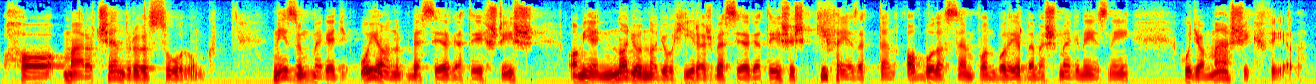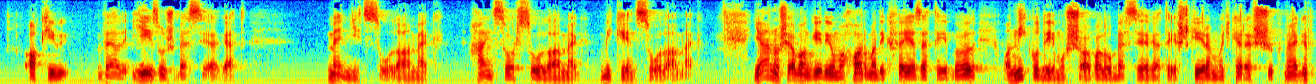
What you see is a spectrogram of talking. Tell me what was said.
ha már a csendről szólunk, nézzünk meg egy olyan beszélgetést is, ami egy nagyon-nagyon híres beszélgetés, és kifejezetten abból a szempontból érdemes megnézni, hogy a másik fél, akivel Jézus beszélget, mennyit szólal meg, hányszor szólal meg, miként szólal meg. János evangélium a harmadik fejezetéből a Nikodémussal való beszélgetést kérem, hogy keressük meg.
